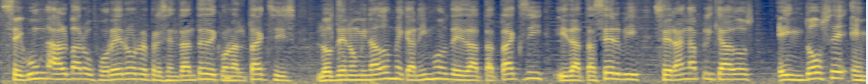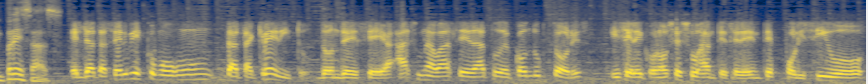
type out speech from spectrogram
Según Álvaro Forero, representante de Conaltaxis, los denominados mecanismos de Data Taxi y Data Servi serán aplicados en 12 empresas. El data service es como un data crédito, donde se hace una base de datos de conductores y se le conoce sus antecedentes policivos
